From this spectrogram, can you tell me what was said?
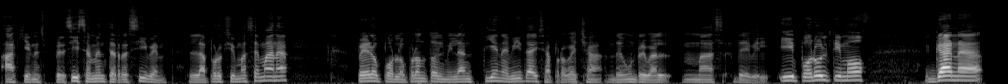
a quienes precisamente reciben la próxima semana, pero por lo pronto el Milan tiene vida y se aprovecha de un rival más débil. Y por último, gana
